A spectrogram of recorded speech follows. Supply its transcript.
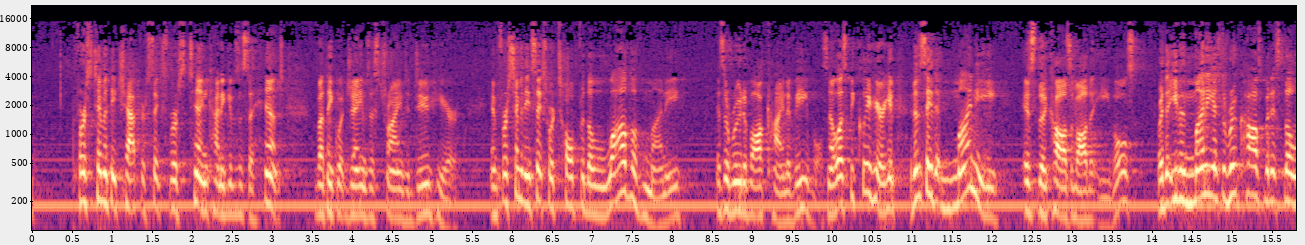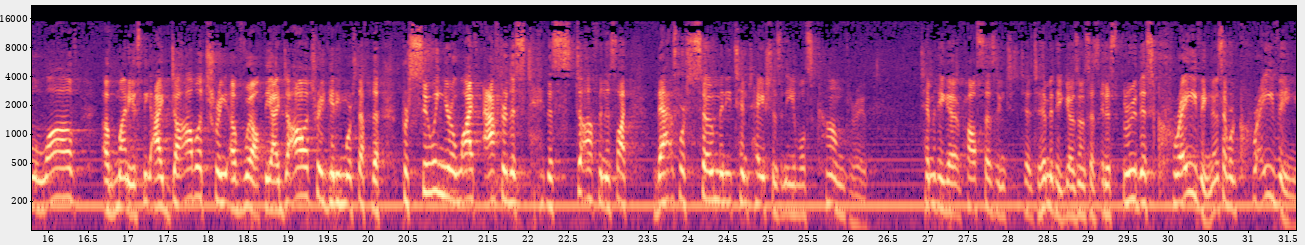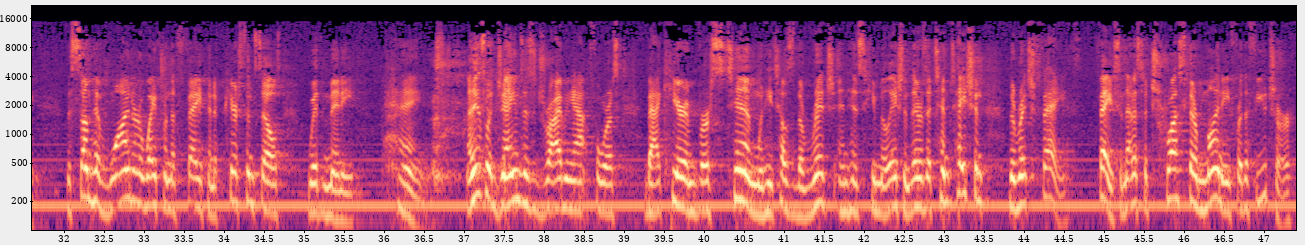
1 Timothy chapter 6, verse 10 kind of gives us a hint of, I think, what James is trying to do here. In 1 Timothy 6, we're told, for the love of money is the root of all kind of evils. Now, let's be clear here. Again, it doesn't say that money is the cause of all the evils, or that even money is the root cause, but it's the love of money. It's the idolatry of wealth, the idolatry of getting more stuff, the pursuing your life after this, this stuff in this life. That's where so many temptations and evils come through. Timothy, Paul says to, to Timothy, goes on and says, It is through this craving, notice that word craving, that some have wandered away from the faith and have pierced themselves with many pangs. I think that's what James is driving at for us back here in verse 10 when he tells the rich in his humiliation. There's a temptation the rich faith, face, and that is to trust their money for the future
